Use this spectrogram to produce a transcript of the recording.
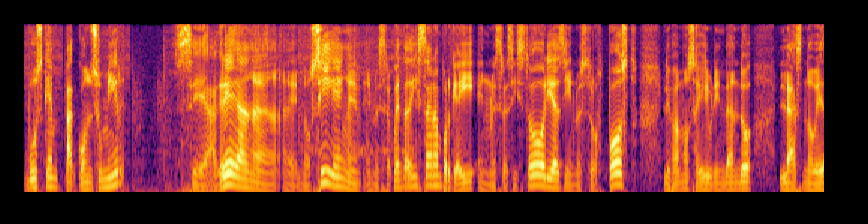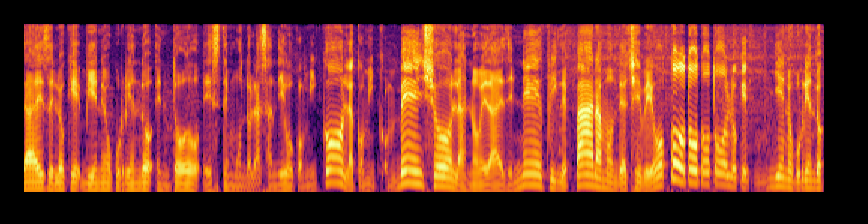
busquen para consumir se agregan, nos siguen en, nuestra cuenta de Instagram porque ahí en nuestras historias y en nuestros posts les vamos a ir brindando las novedades de lo que viene ocurriendo en todo este mundo. La San Diego Comic Con, la Comic Convention, las novedades de Netflix, de Paramount, de HBO, todo, todo, todo, todo lo que viene ocurriendo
